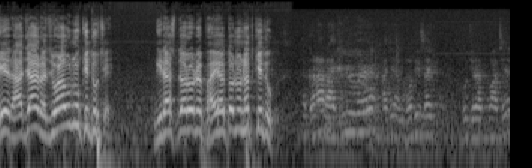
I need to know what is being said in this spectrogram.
એ રાજા રજવાડાઓનું કીધું છે. ગિરાસદારો ભાઈ હતોનું નથી કીધું. ઘણા રાજવીઓએ આજે મોદી સાહેબ ગુજરાતમાં છે,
